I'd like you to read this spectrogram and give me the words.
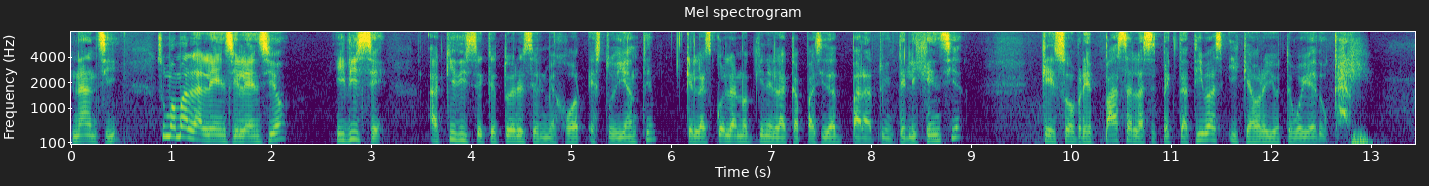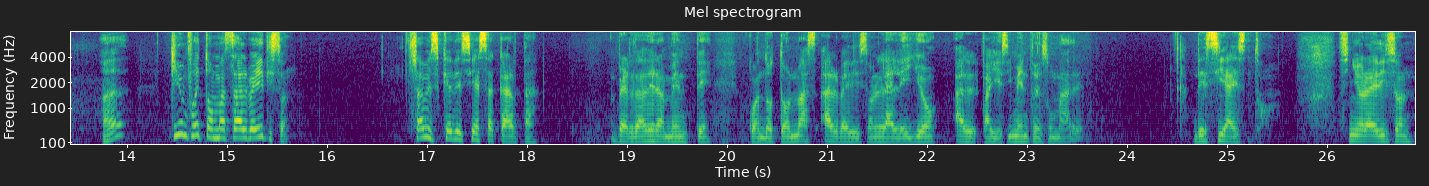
Nancy. Su mamá la lee en silencio y dice, aquí dice que tú eres el mejor estudiante que la escuela no tiene la capacidad para tu inteligencia, que sobrepasa las expectativas y que ahora yo te voy a educar. ¿Ah? ¿Quién fue Thomas Alva Edison? ¿Sabes qué decía esa carta verdaderamente cuando Thomas Alva Edison la leyó al fallecimiento de su madre? Decía esto, señora Edison,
